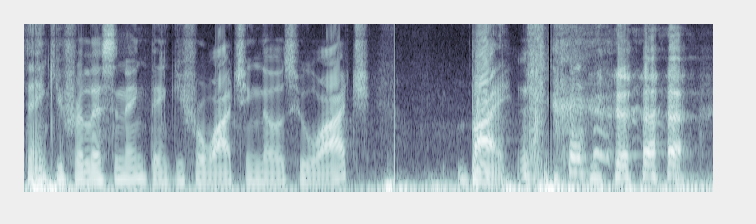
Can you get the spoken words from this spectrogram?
thank you for listening. Thank you for watching. Those who watch, bye.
